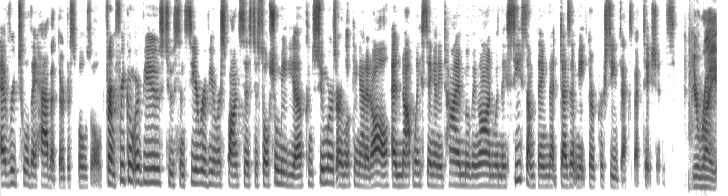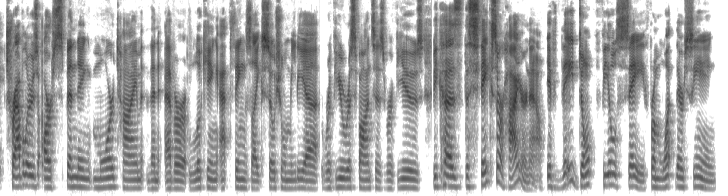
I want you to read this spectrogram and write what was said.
every tool they have at their disposal. From frequent reviews to sincere review responses to social media, consumers are looking at it all and not wasting any time moving on when they see something that doesn't meet their perceived expectations. You're right. Travelers are spending more time than ever looking at things like social media, review responses, reviews, because the stakes are higher now. If they don't feel safe from what they're seeing,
